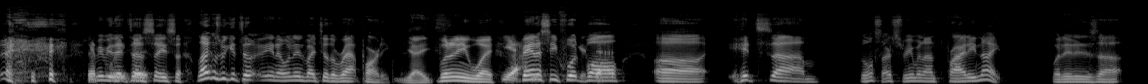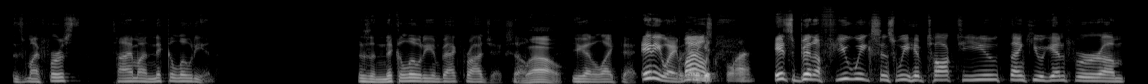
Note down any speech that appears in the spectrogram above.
Maybe that does it. say so. As long as we get to you know an invite to the wrap party. Yikes. But anyway, Yeah, fantasy football uh, hits. Um, we'll start streaming on Friday night, but it is uh, is my first time on Nickelodeon. This is a Nickelodeon back project, so wow. you got to like that. Anyway, We're Miles, it's been a few weeks since we have talked to you. Thank you again for um,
